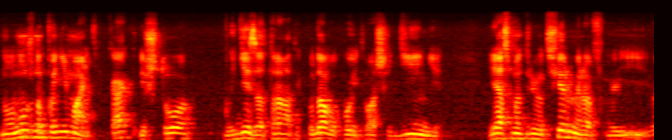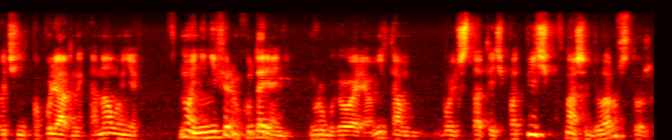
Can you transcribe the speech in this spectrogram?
но нужно понимать, как и что, где затраты, куда выходят ваши деньги. Я смотрю вот фермеров, очень популярный канал у них – ну, они не фирмы, хуторяне, грубо говоря. У них там больше 100 тысяч подписчиков, наши белорусы тоже.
